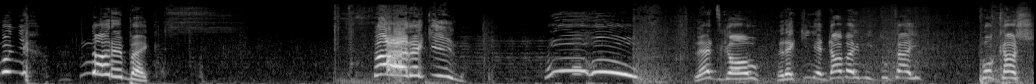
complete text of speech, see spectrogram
No nie. Na rybek. A, rekin! Woohoo! Let's go! Rekinie, dawaj mi tutaj, pokaż,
